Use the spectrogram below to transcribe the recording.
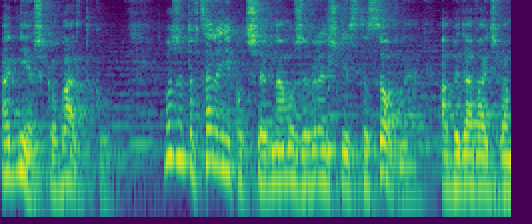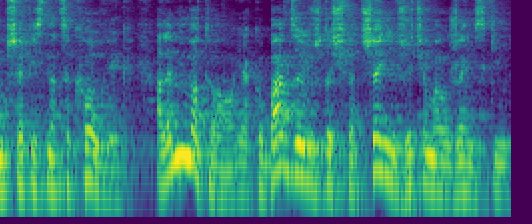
Agnieszko, Bartku, może to wcale niepotrzebne, a może wręcz niestosowne, aby dawać wam przepis na cokolwiek, ale mimo to, jako bardzo już doświadczeni w życiu małżeńskim,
